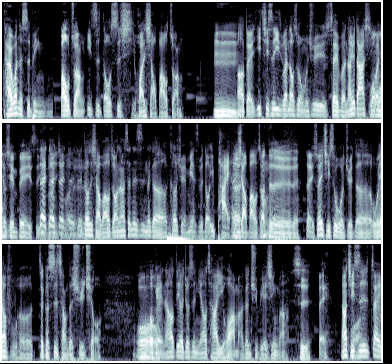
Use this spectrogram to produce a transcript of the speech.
台湾的食品包装一直都是喜欢小包装。嗯，啊、呃，对，一其实一般都是我们去 seven，然后因为大家习惯就是仙贝也是，对对对对对，都是小包装，然后甚至是那个科学面，是不是都一排很小包装、嗯啊？对对对对对，对，所以其实我觉得我要符合这个市场的需求。哦、oh.，OK，然后第二就是你要差异化嘛，跟区别性嘛，是对。然后其实，在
